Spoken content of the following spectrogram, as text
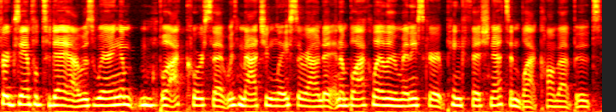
For example, today I was wearing a black corset with matching lace around it and a black leather miniskirt, pink fishnets, and black combat boots.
